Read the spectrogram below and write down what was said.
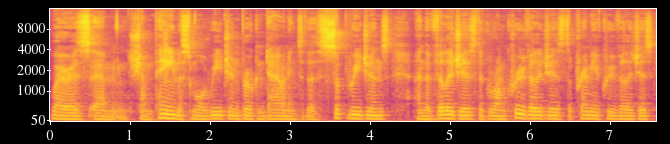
Whereas um, Champagne, a small region broken down into the sub regions and the villages, the Grand Cru villages, the Premier Cru villages,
